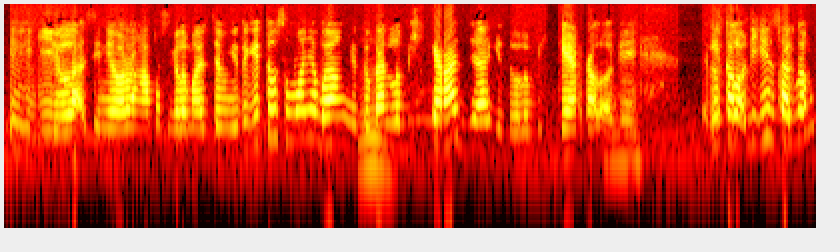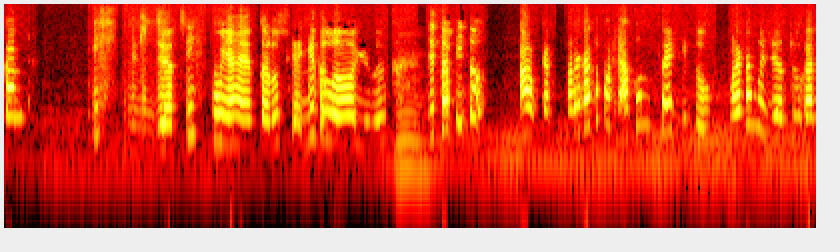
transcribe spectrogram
Ih gila sih ini orang apa segala macam gitu gitu semuanya bang gitu hmm. kan lebih care aja gitu lebih care kalau di kalau di Instagram kan ih dijudge ih punya haters kayak gitu loh gitu. Hmm. ya, tapi itu mereka tuh pakai akun fake gitu. Mereka menjatuhkan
